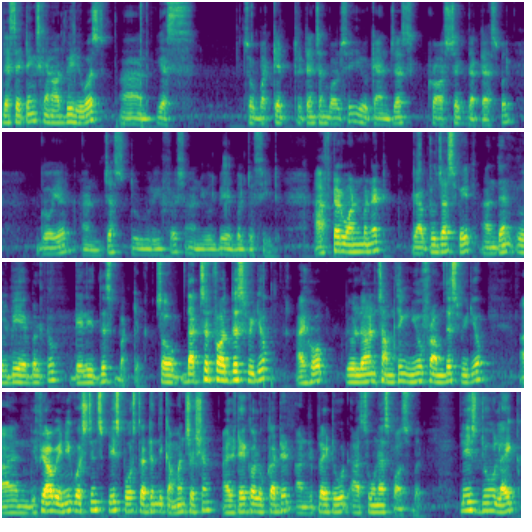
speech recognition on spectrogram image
the settings cannot be reversed and yes so bucket retention policy you can just cross check that as well go here and just do refresh and you will be able to see it. After one minute you have to just wait and then you will be able to delete this bucket. So that's it for this video. I hope you learned something new from this video. And if you have any questions please post that in the comment section. I'll take a look at it and reply to it as soon as possible. Please do like,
